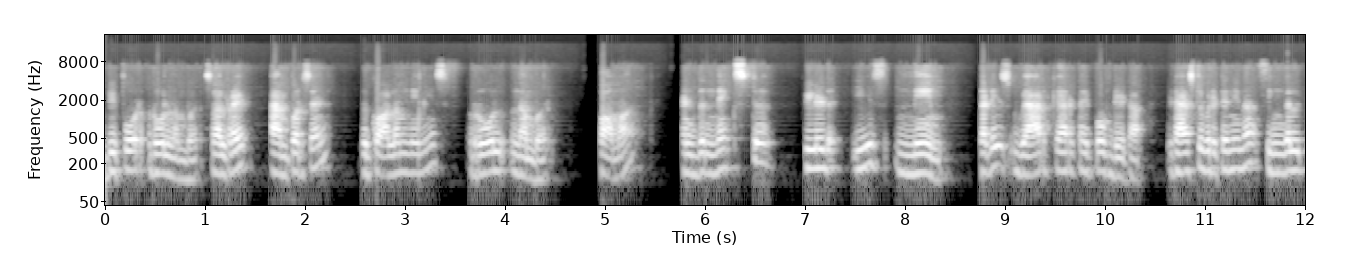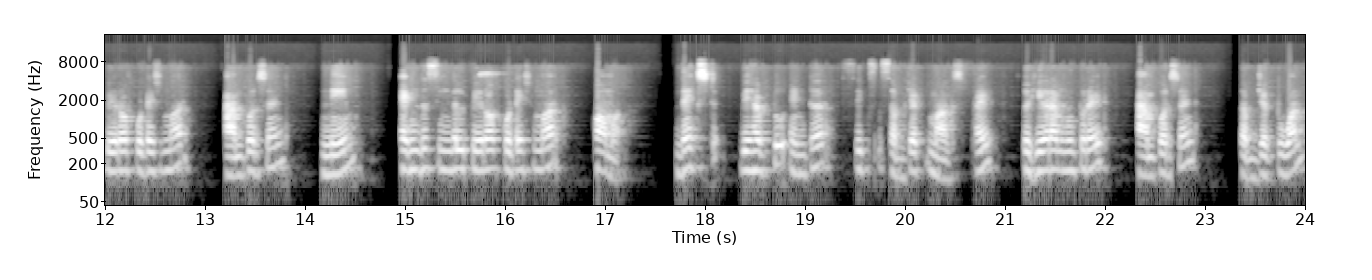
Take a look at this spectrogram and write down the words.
before roll number. So I'll write ampersand, the column name is roll number, comma, and the next field is name. That is varchar type of data. It has to be written in a single pair of quotation mark, ampersand, name, and the single pair of quotation mark, comma. Next, we have to enter six subject marks, right? So here I'm going to write ampersand, subject 1,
